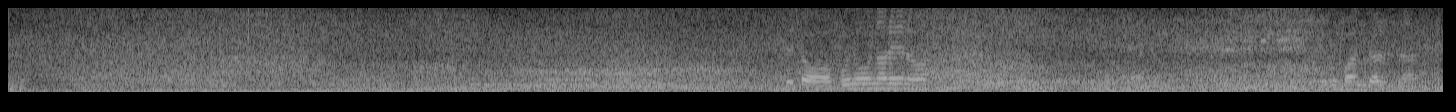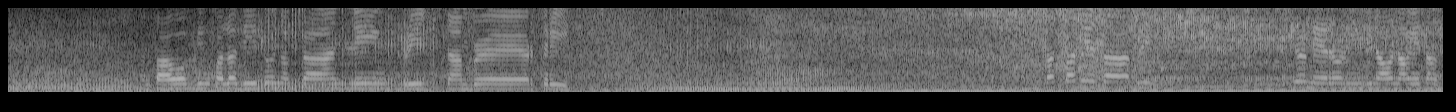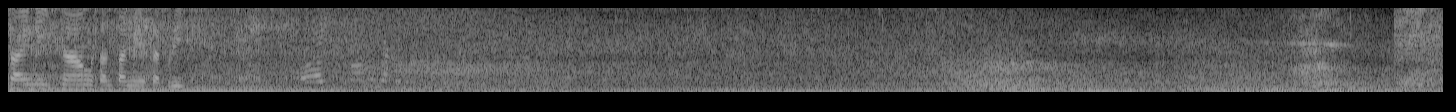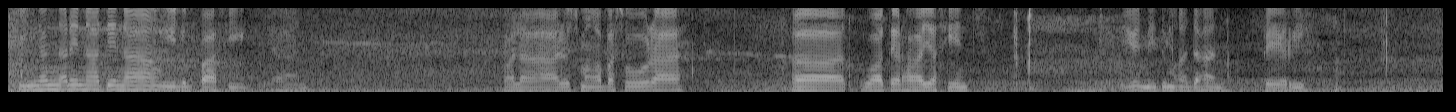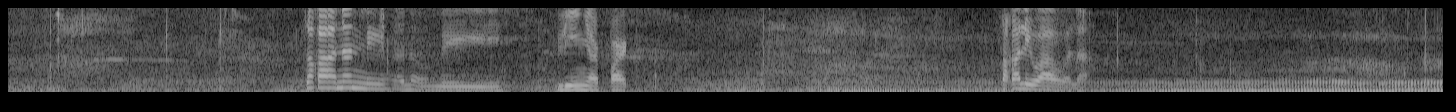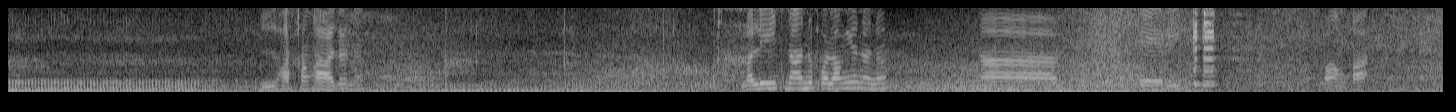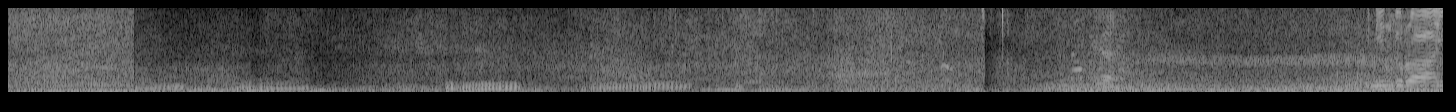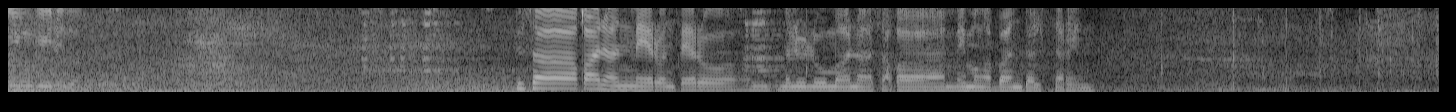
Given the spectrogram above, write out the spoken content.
Ito, puno na rin oh. Puro vandals na. Ang tawag din pala dito, Nagtahandling Bridge number 3. Santa Mesa Bridge. Yun, meron din ako nakitang signage ng Santa Mesa Bridge. tingnan na rin natin ang ilog pasig. Yan wala halos mga basura at water hyacinths. Yun may dumadaan. Ferry. Sa kanan may ano may linear park. Sa kaliwa wala. Lakas ng alon ha. Maliit na ano pa lang yun ano. Na ferry. Bangka. Ayan. Pinindurahan yung gilid. Oh. Doon sa kanan meron pero naluluma na saka may mga vandals na rin.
